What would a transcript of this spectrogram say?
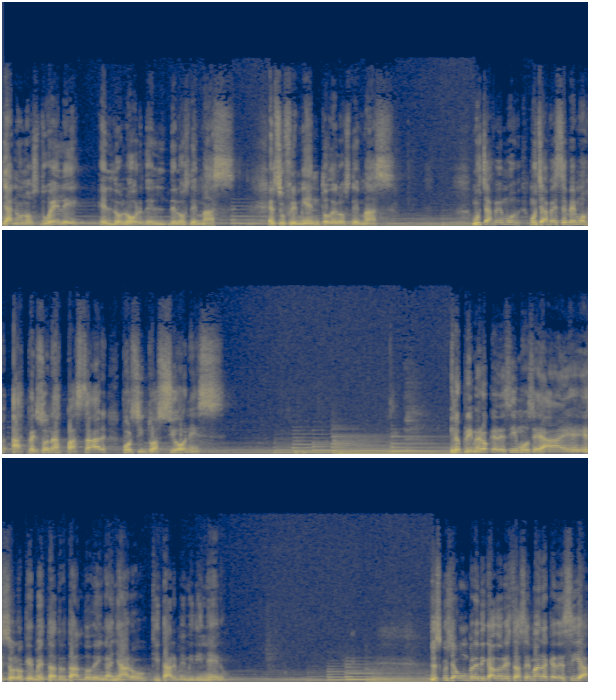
Ya no nos duele el dolor de los demás, el sufrimiento de los demás. Muchas, veces vemos a personas pasar por situaciones. Y lo primero que decimos es, ah, e-, eso es lo que me está tratando de engañar o quitarme mi dinero. Yo escuchaba un predicador esta semana que decía,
